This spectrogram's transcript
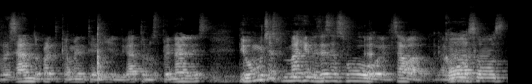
rezando prácticamente ahí el gato en los penales. Digo, muchas imágenes de esas hubo el sábado. ¿Cómo verdad. somos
